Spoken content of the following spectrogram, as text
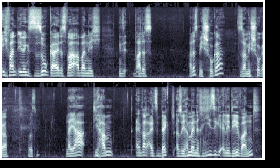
ich fand übrigens so geil, das war aber nicht, war das, war das mich Sugar? Das war mich Sugar. Was? Naja, die haben einfach als Back, also die haben eine riesige LED-Wand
